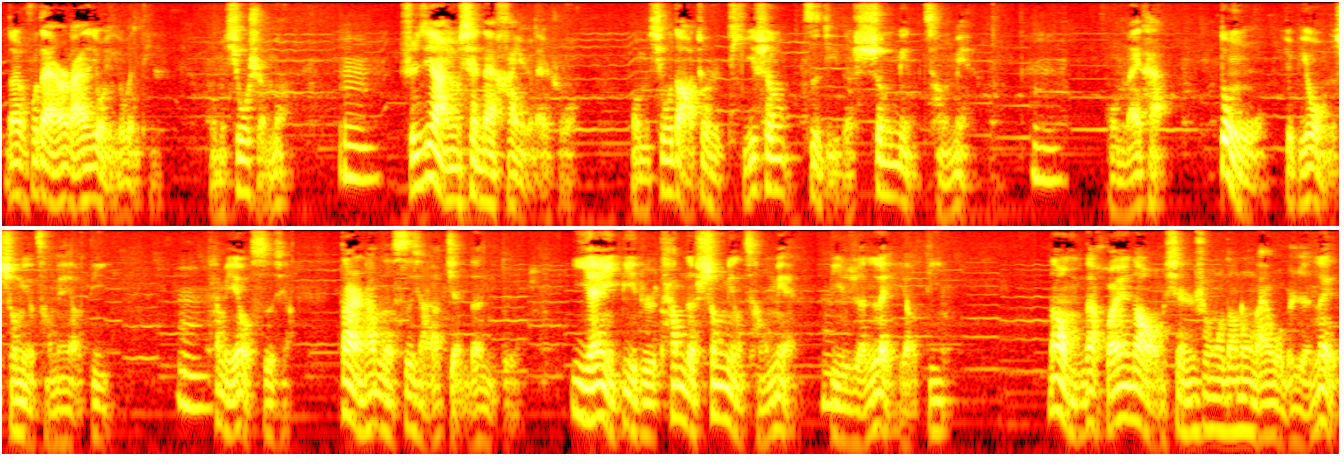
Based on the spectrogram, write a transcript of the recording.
那附带而来的又一个问题，我们修什么？嗯实际上用现代汉语来说，我们修道就是提升自己的生命层面。嗯我们来看，动物就比我们的生命层面要低，嗯他们也有思想，但是他们的思想要简单得多。一言以蔽之，他们的生命层面比人类要低。那我们再还原到我们现实生活当中来，我们人类，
